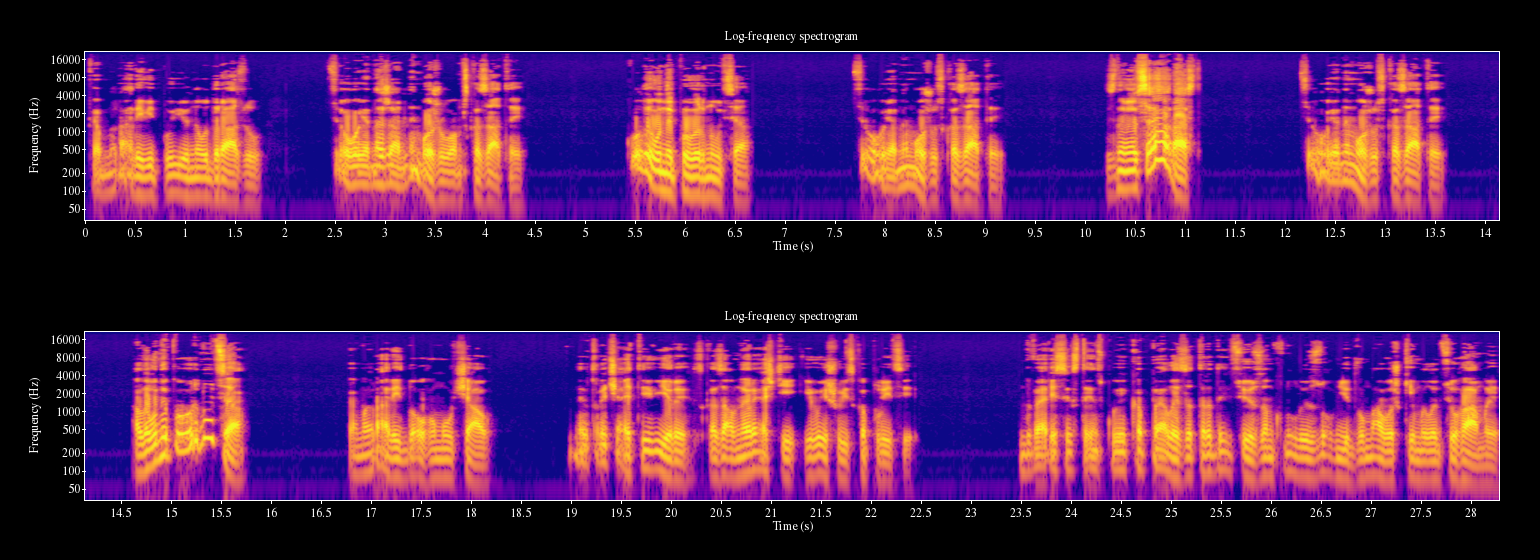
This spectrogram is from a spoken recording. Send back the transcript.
Камерарій відповів не одразу. Цього я, на жаль, не можу вам сказати. Коли вони повернуться? Цього я не можу сказати. З ними все гаразд? Цього я не можу сказати. Але вони повернуться? Камерарій довго мовчав. Не втрачайте віри, сказав нарешті і вийшов із каплиці. Двері Сикстинської капели за традицією замкнули ззовні двома важкими ланцюгами.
